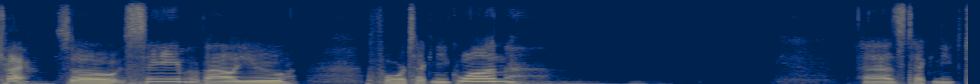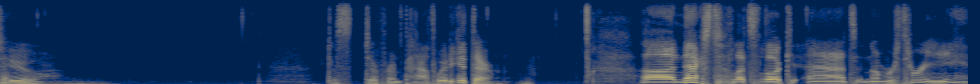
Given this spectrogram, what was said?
Okay, so same value for technique one as technique two. Just different pathway to get there. Uh, next, let's look at number three,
